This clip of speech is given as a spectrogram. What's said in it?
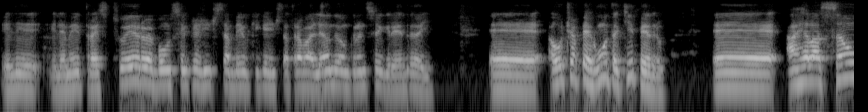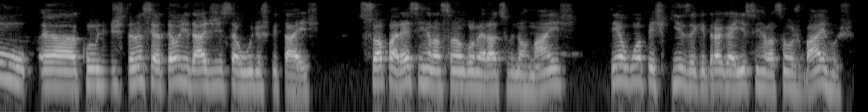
ele, ele é meio traiçoeiro, é bom sempre a gente saber o que, que a gente está trabalhando, é um grande segredo aí. É, a última pergunta aqui, Pedro, é, a relação é, com distância até unidades de saúde e hospitais só aparece em relação a aglomerados subnormais? Tem alguma pesquisa que traga isso em relação aos bairros?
